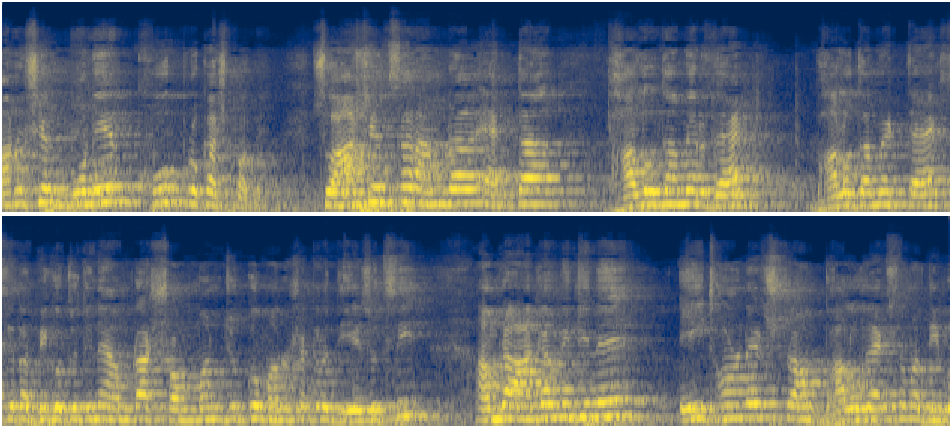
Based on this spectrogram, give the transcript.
মানুষের মনের ক্ষোভ প্রকাশ পাবে। সো আসেন স্যার, আমরা একটা ভালো দামের ভ্যাট ভালো দামের ট্যাক্স যেটা বিগত দিনে আমরা সম্মানযোগ্য মানুষ আকারে দিয়ে এসেছি, আমরা আগামী দিনে এই ধরনের ভালো ট্যাক্স আমরা দিব,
